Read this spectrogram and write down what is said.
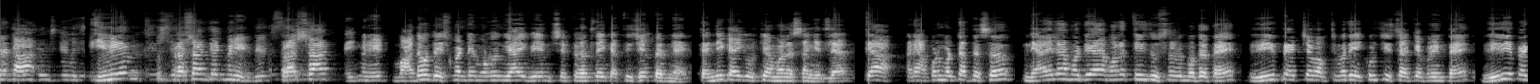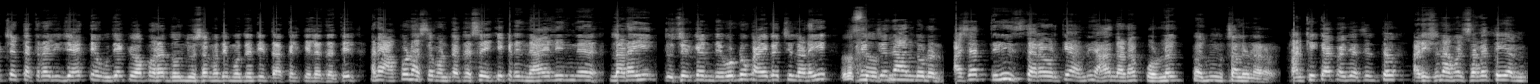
ईव्हीएम प्रशांत एक मिनिट प्रशांत एक मिनिट माधव देशपांडे म्हणून या ईव्हीएम क्षेत्रातले एक अतिशय तज्ञ आहेत. त्यांनी काही गोष्टी आम्हाला सांगितल्या. त्या आणि आपण म्हणतात तसं न्यायालयामध्ये आम्हाला तीस दिवसाची मुदत आहे. व्हीव्हीपॅटच्या बाबतीमध्ये एकोणतीस तारखेपर्यंत आहे. व्हीव्हीपॅटच्या तक्रारी ज्या आहेत त्या उद्या किंवा परत दोन दिवसामध्ये मुदतीत दाखल केल्या जातील. आणि आपण असं म्हणतात तसं एकीकडे न्यायालयीन लढाई दुसरीकडे निवडणूक आयोगाची लढाई आणि. जन आंदोलन. अशा तिन्ही स्तरावरती आम्ही हा लढा पूर्ण चालवणार आहोत. आणखी काय पाहिजे असेल तर अडिशनल आम्हाला सांगा ते आम्ही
